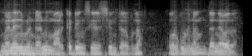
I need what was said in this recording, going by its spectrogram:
management and marketing sales team తరపున కోరుకుంటున్నాం. ధన్యవాదాలు.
